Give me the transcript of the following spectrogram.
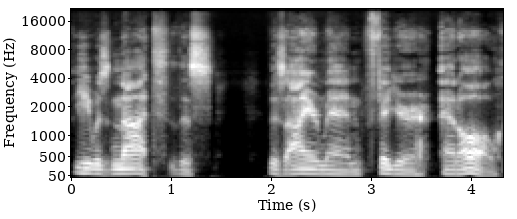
He was not this this Iron Man figure at all.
